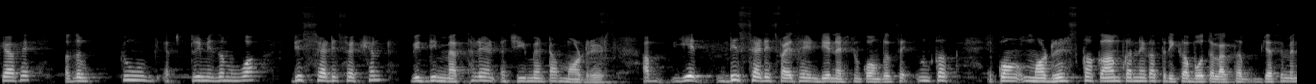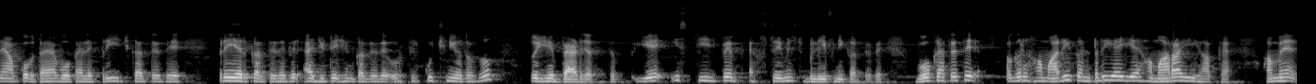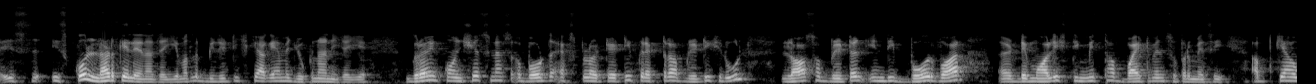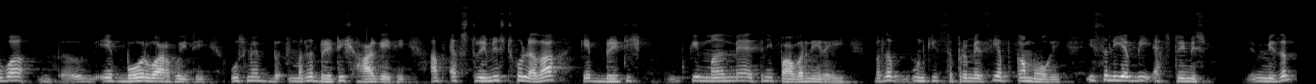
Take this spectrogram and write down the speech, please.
क्या थे? मतलब क्यों एक्सट्रीमिज्म हुआ? Dissatisfaction with the method and achievement of moderates अब ये डिससेटिस्फाइड थे इंडियन नेशनल कांग्रेस से। उनका मॉडरेट्स का काम करने का तरीका बहुत अलग था। जैसे मैंने आपको बताया, वो पहले प्रीच करते थे प्रेयर करते थे, फिर एजुटेशन करते थे और फिर कुछ नहीं होता तो तो ये बैठ जाते थे। ये इस चीज़ पे एक्सट्रीमिस्ट बिलीव नहीं करते थे। वो कहते थे, अगर हमारी कंट्री है, ये हमारा ही हक है। हमें इस, इसको लड़ के लेना चाहिए। मतलब ब्रिटिश के आगे हमें झुकना नहीं चाहिए। Growing consciousness about the exploitative character of British rule loss of Britain in the Boer war demolish the myth of white man supremacy अब क्या हुआ? एक बोर वार हुई थी। उसमें मतलब ब्रिटिश हार गई थी। अब एक्सट्रीमिस्ट को लगा कि ब्रिटिश की मन में इतनी पावर नहीं रही। मतलब उनकी सुपरमेसी अब कम हो गई। इसलिए भी एक्सट्रीमिज्म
